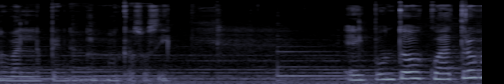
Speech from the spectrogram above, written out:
no vale la pena en un caso así. El punto cuatro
